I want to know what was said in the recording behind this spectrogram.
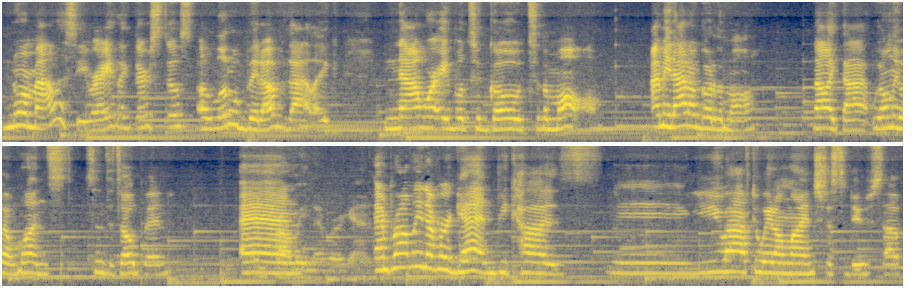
normalcy, right? Like, there's still a little bit of that. Like, now we're able to go to the mall. I mean, I don't go to the mall not like that. We only went once since it's open, and probably never again. and probably never again because you have to wait on lines just to do stuff.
